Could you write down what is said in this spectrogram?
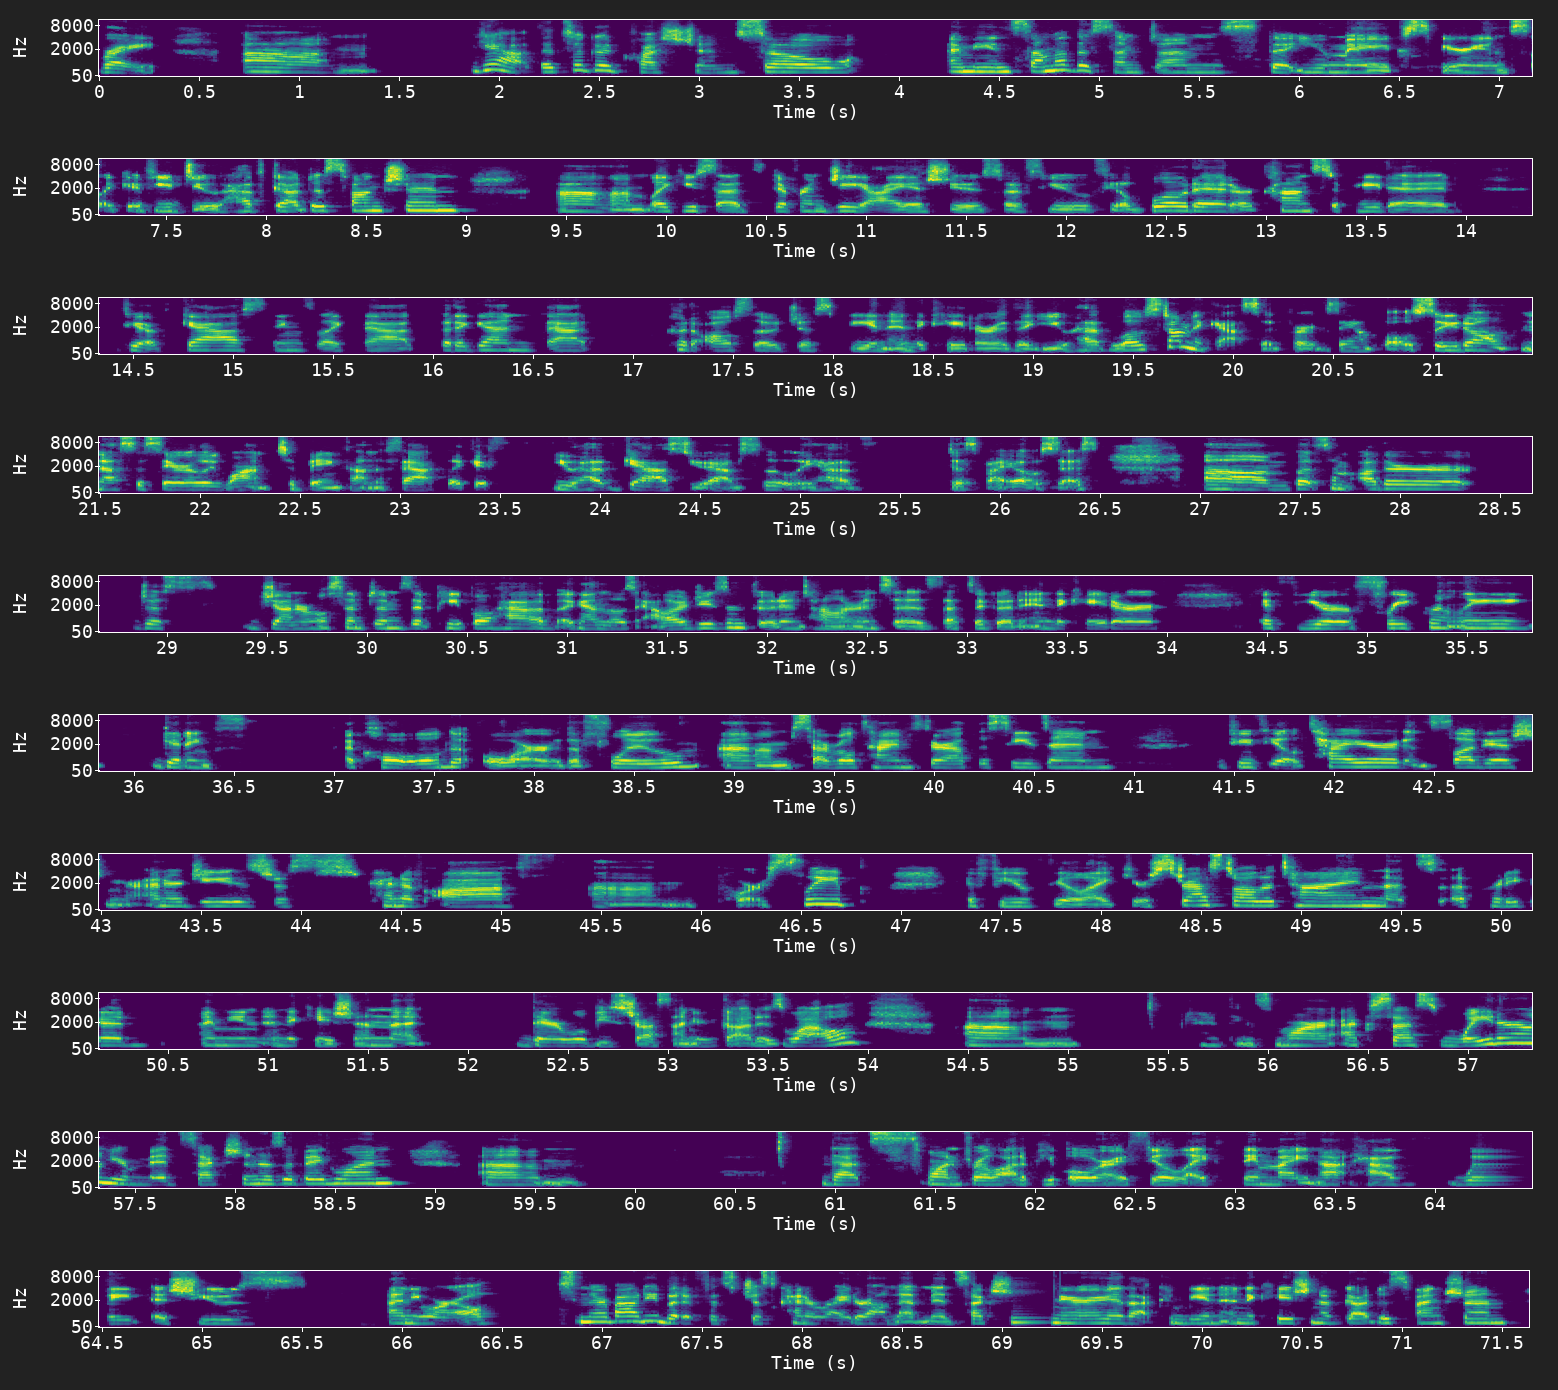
Right. Um, yeah, that's a good question. So I mean, some of the symptoms that you may experience, like if you do have gut dysfunction, um, like you said, it's different GI issues. So if you feel bloated or constipated, if you have gas, things like that. But again, that could also just be an indicator that you have low stomach acid, for example. So you don't necessarily want to bank on the fact, like if you have gas, you absolutely have dysbiosis. Um, but some other just general symptoms that people have again those allergies and food intolerances that's a good indicator if you're frequently getting a cold or the flu um, several times throughout the season if you feel tired and sluggish and your energy is just kind of off um, poor sleep if you feel like you're stressed all the time that's a pretty good i mean indication that there will be stress on your gut as well. Um, to think some more. Excess weight around your midsection is a big one. Um, that's one for a lot of people where I feel like they might not have weight issues anywhere else in their body, but if it's just kind of right around that midsection area, that can be an indication of gut dysfunction.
